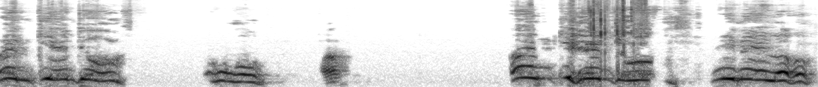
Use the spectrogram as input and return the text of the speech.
I'm Gandalf. Oh. I'm getting do it. Leave me alone.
